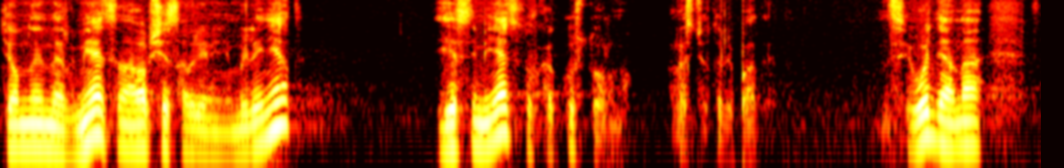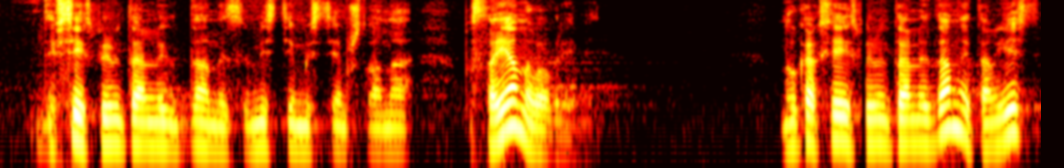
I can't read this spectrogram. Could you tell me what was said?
темная энергия. Меняется она вообще со временем или нет? Если меняется, то в какую сторону растет или падает. Сегодня она и все экспериментальные данные совместимы с тем, что она постоянно во времени. Но как все экспериментальные данные, там есть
